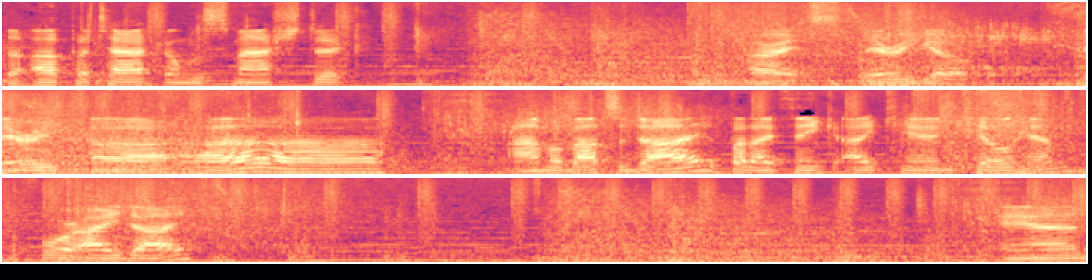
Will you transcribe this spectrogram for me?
The up attack on the smash stick. Alright, there we go. Uh, uh I'm about to die, but I think I can kill him before I die. And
